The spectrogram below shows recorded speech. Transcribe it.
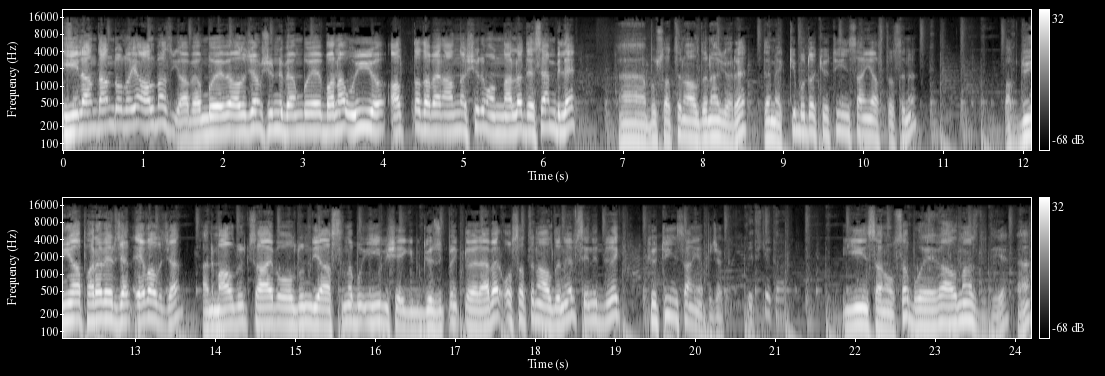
İlandan dolayı almaz. Ya ben bu evi alacağım şimdi ben bu ev bana uyuyor. Altta da ben anlaşırım onlarla desem bile ha, bu satın aldığına göre demek ki bu da kötü insan yaftasını. Bak dünya para vereceksin ev alacaksın. Hani mal mülk sahibi oldun diye aslında bu iyi bir şey gibi gözükmekle beraber o satın aldığın ev seni direkt kötü insan yapacak. Etiket abi. İyi insan olsa bu evi almazdı diye. Ha?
